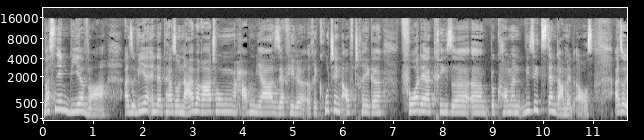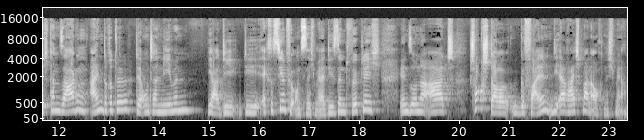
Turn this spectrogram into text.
Was nehmen wir wahr? Also wir in der Personalberatung haben ja sehr viele Recruiting-Aufträge vor der Krise äh, bekommen. Wie sieht's denn damit aus? Also ich kann sagen, ein Drittel der Unternehmen ja, die, die existieren für uns nicht mehr. Die sind wirklich in so eine Art Schockstarre gefallen. Die erreicht man auch nicht mehr.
